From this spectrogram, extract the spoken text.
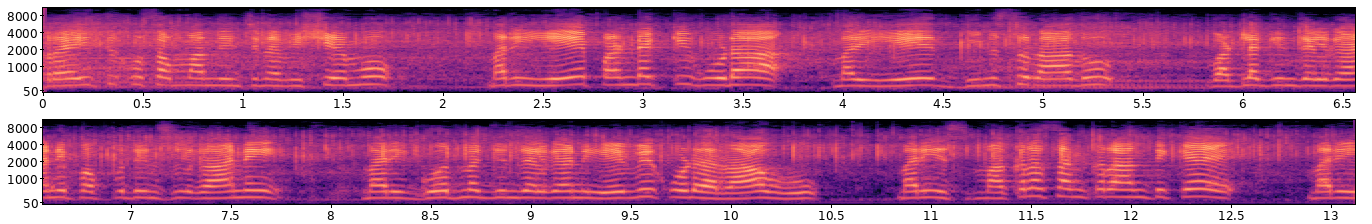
రైతుకు సంబంధించిన విషయము మరి ఏ పండక్కి కూడా మరి ఏ దినుసు రాదు. వడ్ల గింజలు కానీ పప్పు దినుసులు కానీ మరి గోధుమ గింజలు కానీ ఏవి కూడా రావు. మరి మకర సంక్రాంతికే మరి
